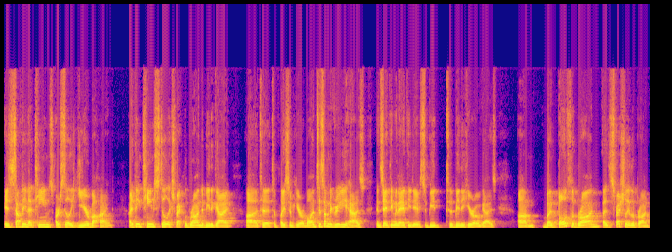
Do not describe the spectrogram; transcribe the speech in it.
is something that teams are still a year behind. I think teams still expect LeBron to be the guy uh, to to play some hero ball, and to some degree he has. And same thing with Anthony Davis to be to be the hero guys. Um, but both LeBron, especially LeBron,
